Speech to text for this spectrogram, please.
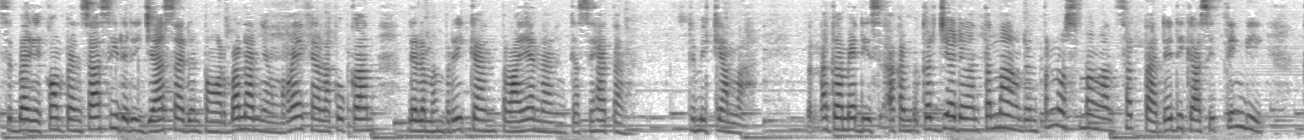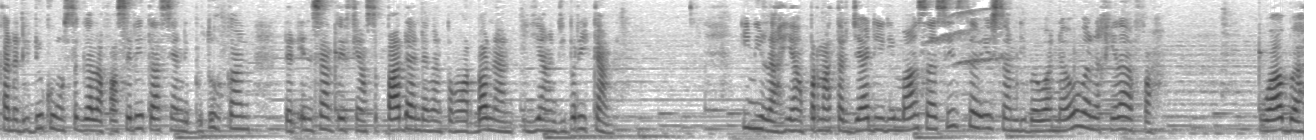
sebagai kompensasi dari jasa dan pengorbanan yang mereka lakukan dalam memberikan pelayanan kesehatan. Demikianlah, tenaga medis akan bekerja dengan tenang dan penuh semangat serta dedikasi tinggi karena didukung segala fasilitas yang dibutuhkan dan insentif yang sepadan dengan pengorbanan yang diberikan. Inilah yang pernah terjadi di masa sistem Islam di bawah naungan khilafah. Wabah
